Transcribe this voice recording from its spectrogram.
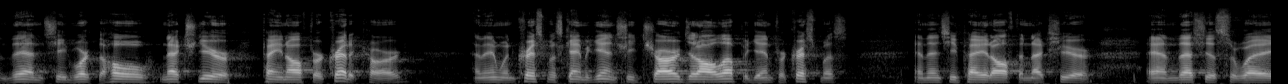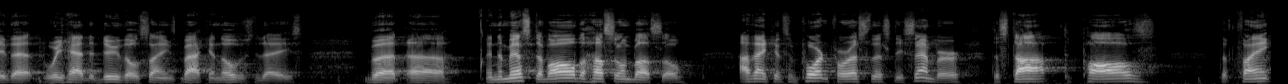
then she'd work the whole next year paying off her credit card. And then when Christmas came again, she'd charge it all up again for Christmas. And then she'd pay it off the next year. And that's just the way that we had to do those things back in those days. But uh, in the midst of all the hustle and bustle, I think it's important for us this December to stop, to pause, to thank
